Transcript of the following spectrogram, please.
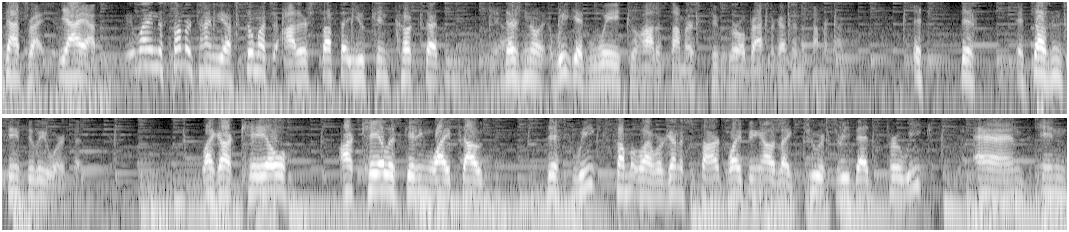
That's right. Yeah, yeah. Well, in the summertime, you have so much other stuff that you can cook that Yeah. there's no. We get way too hot of summers to grow brassicas in the summertime. It's this. It doesn't seem to be worth it. Like our kale, our kale is getting wiped out this week. Some well, we're gonna start wiping out like two or three beds per week, and in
